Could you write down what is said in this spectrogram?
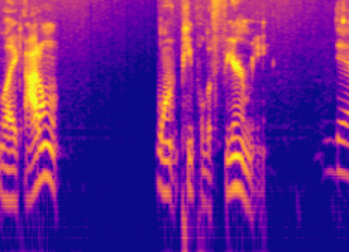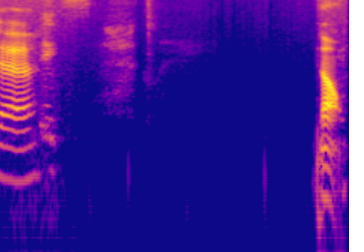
like, I don't want people to fear me. Yeah. No.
